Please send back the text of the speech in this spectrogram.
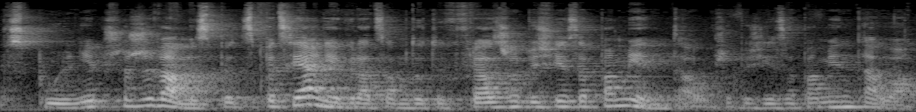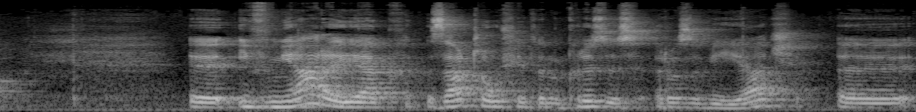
wspólnie przeżywamy. Spe, specjalnie wracam do tych fraz, żebyś je zapamiętał, żebyś je zapamiętała. Y, I w miarę jak zaczął się ten kryzys rozwijać, y,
